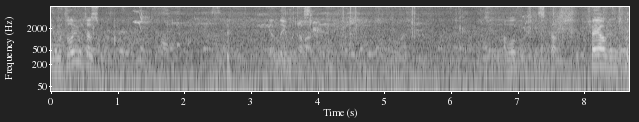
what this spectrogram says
Yumurtalı yumurtasız mı? Yanında yumurta var. Ama oldu. Eksik kalmış. Çay aldınız mı?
